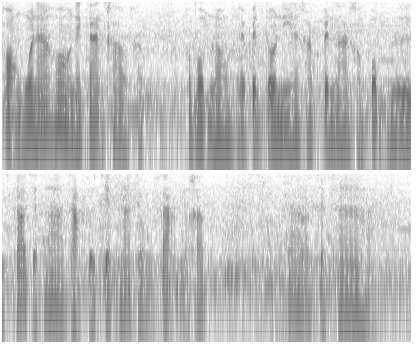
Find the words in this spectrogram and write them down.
ของหัวหน้าห้องในการเข้าครับ ของผมลองใช้เป็นตัวนี้นะครับ เป็นรหัสของผมคือ 975 307 5463 นะครับ 975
